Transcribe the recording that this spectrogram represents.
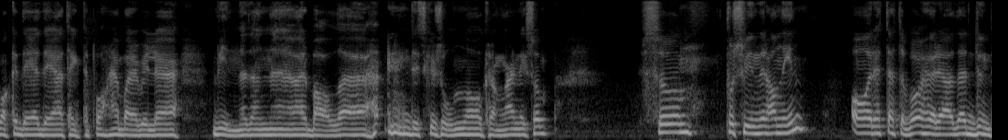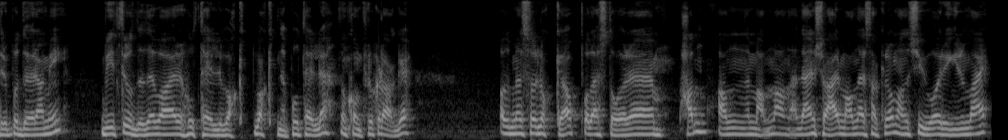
var ikke det det jeg tenkte på. Jeg bare ville vinne den eh, verbale diskusjonen og krangelen, liksom. Så forsvinner han inn, og rett etterpå hører jeg det dundre på døra mi. Vi trodde det var vaktene på hotellet som kom for å klage. Men så lukker jeg opp, og der står han. han mannen, han, det er en svær mann jeg snakker om. Han er 20 år yngre enn meg,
